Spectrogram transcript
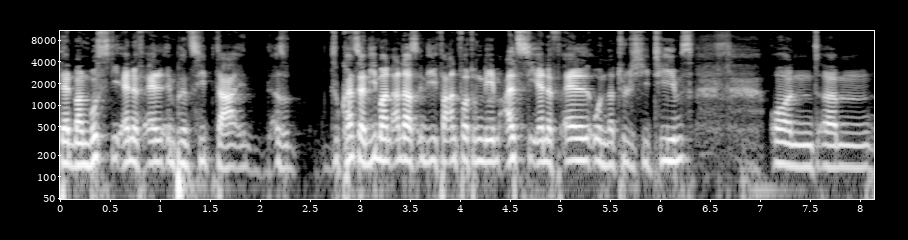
denn man muss die NFL im Prinzip da, also du kannst ja niemand anders in die Verantwortung nehmen als die NFL und natürlich die Teams. Und ähm,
